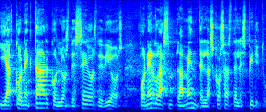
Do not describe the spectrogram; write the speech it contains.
y a conectar con los deseos de Dios, poner la mente en las cosas del Espíritu.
